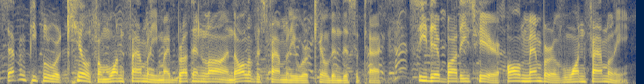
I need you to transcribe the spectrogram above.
Seven people were killed from one family. My brother-in-law and all of his family were killed in this attack. See their bodies here, all member of one family.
